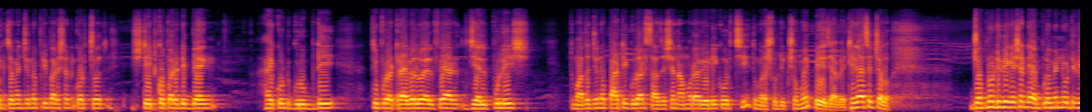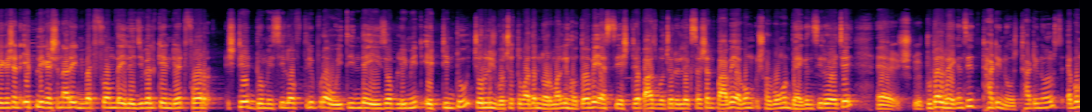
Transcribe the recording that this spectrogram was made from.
এক্সামের জন্য প্রিপারেশন করছ state cooperative bank high court group D Tripura tribal welfare jail police তোমাদের জন্য পার্টিকুলার সাজেশন আমরা রেডি করছি, তোমরা সঠিক সময়ে পেয়ে যাবে, ঠিক আছে? চলো। Job notification employment notification application আর invite from the eligible candidate for state domicile of Tripura within the age of limit 18 to চল্লিশ বছর তোমাদের নর্মালি হতে হবে। এস সি এস পাঁচ বছর রিল্যাক্সেশন পাবে এবং সর্বমোট ভ্যাকেন্সি রয়েছে total vacancy thirty nos thirty nos এবং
